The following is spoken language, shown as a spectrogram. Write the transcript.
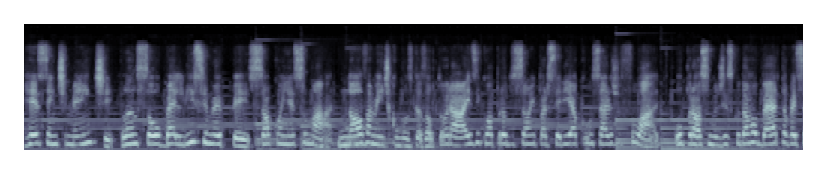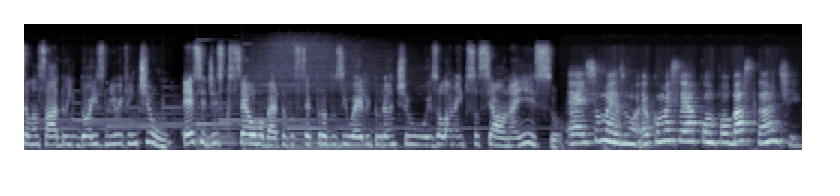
Recentemente, lançou o belíssimo EP Só Conheço o Mar, novamente com músicas autorais e com a produção em parceria com Sérgio Fuad. O próximo disco da Roberta vai ser lançado em 2021. Esse disco seu, Roberta, você produziu ele durante o isolamento social, não é isso? É isso mesmo. Eu comecei a compor bastante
